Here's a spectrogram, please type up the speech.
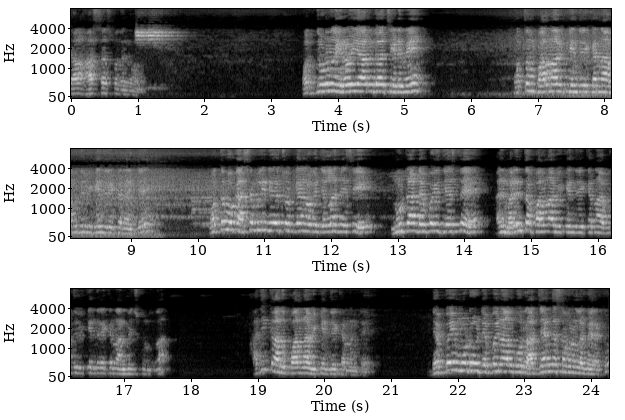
చాలా హాస్యాస్పదంగా ఉంది. పద్మూడున ఇరవై ఆరుగా చేయడమే మొత్తం పాలనా వికేంద్రీకరణ అభివృద్ధి వికేంద్రీకరణ అయితే మొత్తం ఒక అసెంబ్లీ నియోజకవర్గాన్ని ఒక జిల్లా చేసి నూట డెబ్బై చేస్తే అది మరింత పాలనా వికేంద్రీకరణ అభివృద్ధి వికేంద్రీకరణ అనిపించుకుంటుందా? అది కాదు పాలనా వికేంద్రీకరణ అంటే. డెబ్బై మూడు డెబ్బై నాలుగు రాజ్యాంగ సవరణల మేరకు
